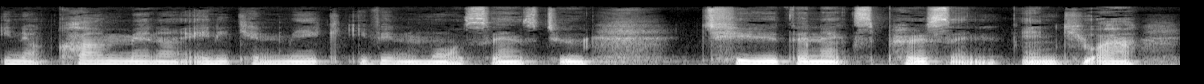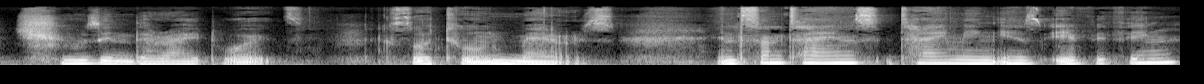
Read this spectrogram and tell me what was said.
in a calm manner and it can make even more sense to to the next person. And you are choosing the right words. So tone matters and sometimes timing is everything.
